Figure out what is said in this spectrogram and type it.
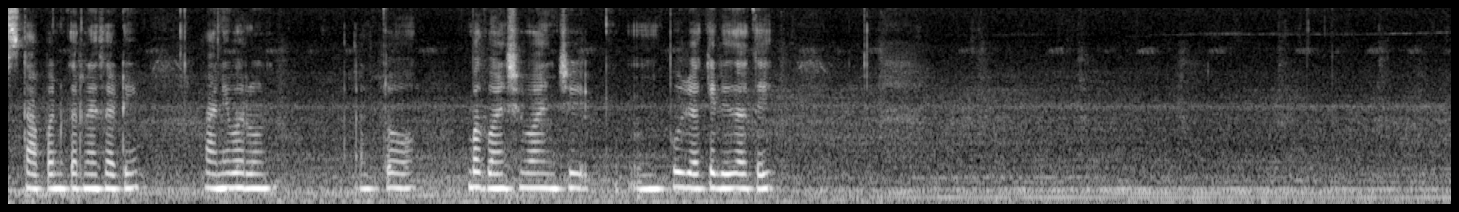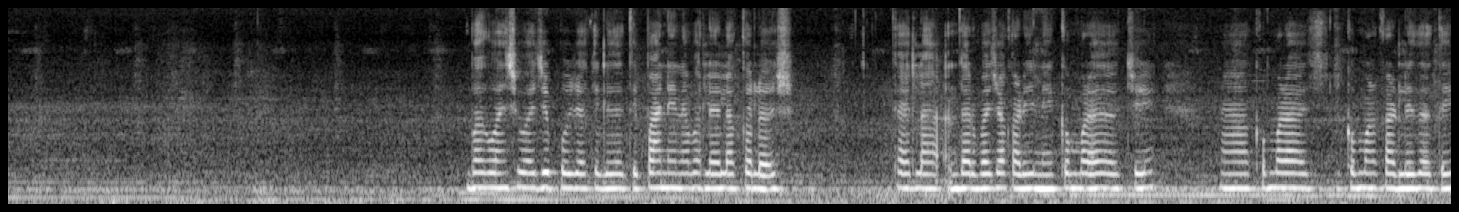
स्थापन करण्यासाठी पाणी भरून तो भगवान शिवांची पूजा केली जाते. भगवान शिवाची पूजा केली जाते. पाण्याने भरलेला कलश त्याला दरबाच्या काडीने कमळाची कमळा कमळ काढले जाते.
